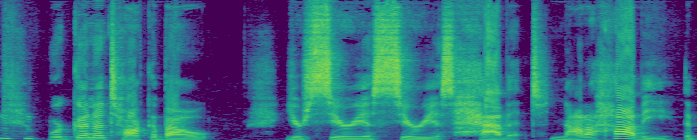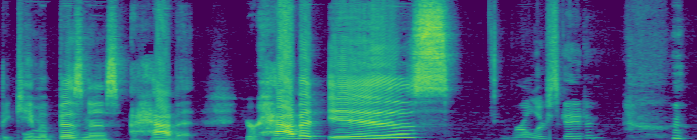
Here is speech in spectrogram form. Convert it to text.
We're going to talk about your serious, serious habit, not a hobby that became a business, a habit. Your habit is roller skating.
